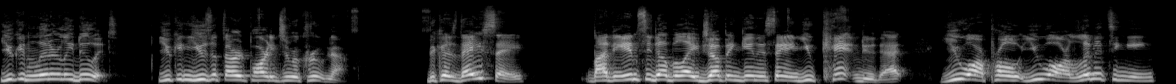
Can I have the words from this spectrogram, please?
You can literally do it. You can use a third party to recruit now. Because they say by the NCAA jumping in and saying you can't do that, you are pro you are limiting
